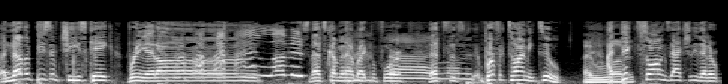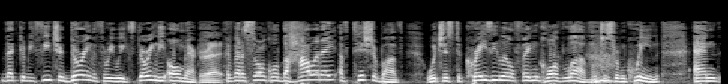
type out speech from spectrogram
Another piece of cheesecake. Bring it on. I love it. So that's coming out right before. I That's, that's perfect timing too. I I picked it. songs actually that are that could be featured during the three weeks during the Omer. Right. I've got a song called "The Holiday of Tisha B'av," which is to "Crazy Little Thing Called Love," which is from Queen, and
